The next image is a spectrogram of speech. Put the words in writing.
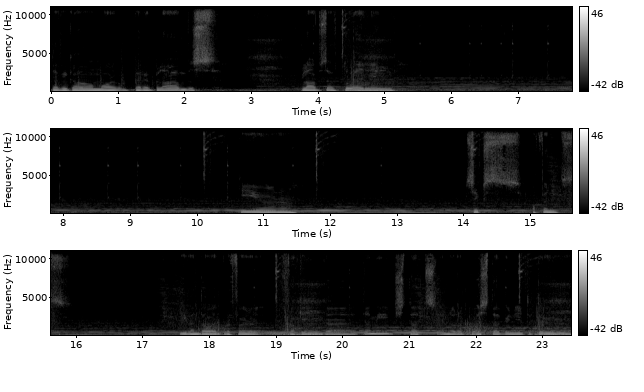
There we go, more better gloves. Gloves of dwelling. Gear. Six offense. Even though I prefer fucking uh, damage, that's another quest that we need to do.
